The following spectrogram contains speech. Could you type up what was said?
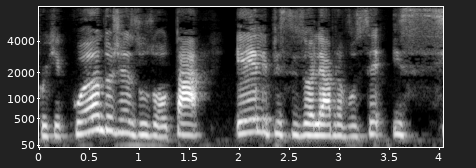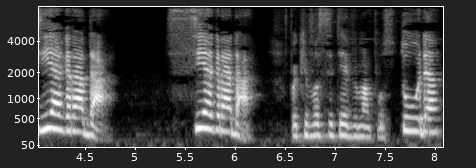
Porque quando Jesus voltar, ele precisa olhar para você e se agradar se agradar. Porque você teve uma postura,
